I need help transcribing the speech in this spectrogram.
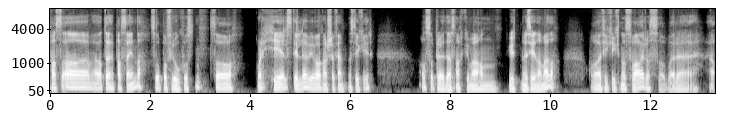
passa, At jeg passa inn, da. Så på frokosten så var det helt stille. Vi var kanskje 15 stykker. Og så prøvde jeg å snakke med han gutten ved siden av meg, da. Og jeg fikk jo ikke noe svar, og så bare Ja.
